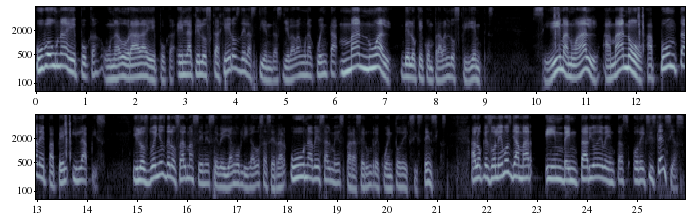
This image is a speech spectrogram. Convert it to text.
hubo una época, una dorada época, en la que los cajeros de las tiendas llevaban una cuenta manual de lo que compraban los clientes Sí, manual, a mano, a punta de papel y lápiz. Y los dueños de los almacenes se veían obligados a cerrar una vez al mes para hacer un recuento de existencias, a lo que solemos llamar inventario de ventas o de existencias,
